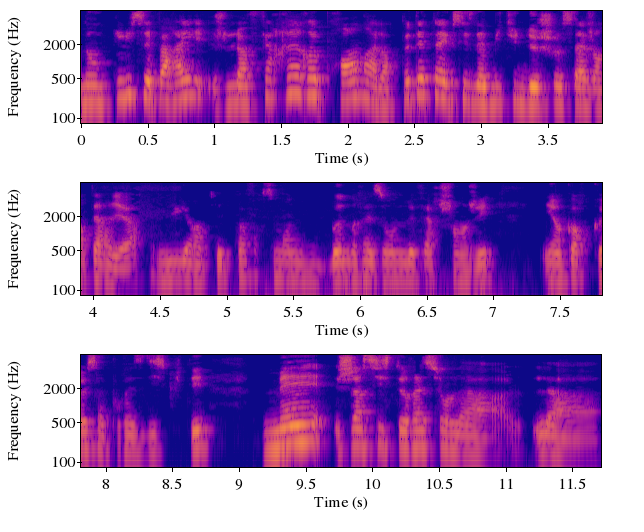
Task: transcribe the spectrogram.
donc lui, c'est pareil, je leur ferai reprendre, alors peut-être avec ses habitudes de chaussage antérieures. Lui, il n'y aura peut-être pas forcément de bonne raison de le faire changer, et encore que ça pourrait se discuter. Mais j'insisterai sur la, la,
